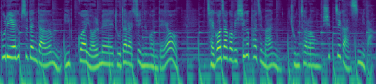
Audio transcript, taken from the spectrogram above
뿌리에 흡수된 다음 잎과 열매에 도달할 수 있는 건데요. 제거 작업이 시급하지만 좀처럼 쉽지가 않습니다.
